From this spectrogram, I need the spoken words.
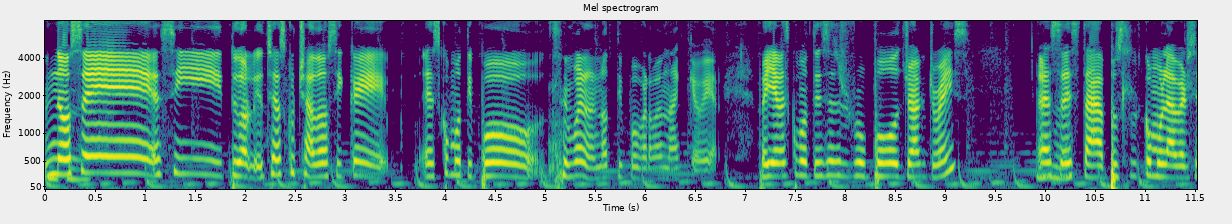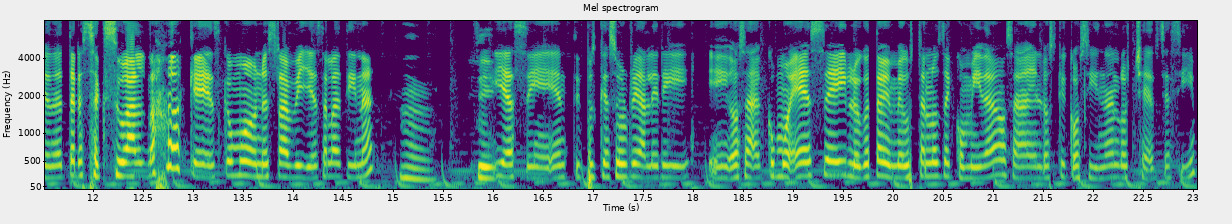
No sé si tú se has escuchado así que es como tipo, bueno, no tipo, ¿verdad? Nada que ver. Pero ya ves como tú dices RuPaul Drag Race. Es, está pues como la versión heterosexual, ¿no? que es como nuestra belleza latina. Mm, Sí. Y así, pues que es un reality, y, o sea, como ese, y luego también me gustan los de comida, o sea, en los que cocinan los chefs y así.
